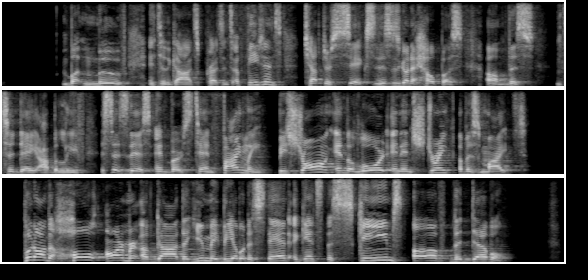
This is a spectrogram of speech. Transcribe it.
but move into the God's presence. Ephesians chapter 6, this is going to help us um, this today, I believe. It says this in verse 10 Finally, be strong in the Lord and in strength of his might. Put on the whole armor of God that you may be able to stand against the schemes of the devil.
